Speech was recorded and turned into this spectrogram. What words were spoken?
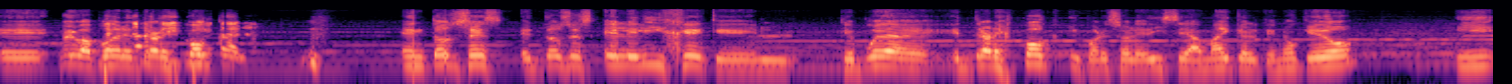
Eh, no iba a poder La entrar Spock. vulcana. Entonces, entonces él elige que, el- que pueda entrar Spock y por eso le dice a Michael que no quedó. Y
